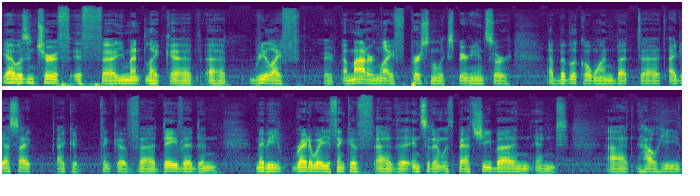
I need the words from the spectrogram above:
Yeah, I wasn't sure if if uh, you meant like a, a real life, a modern life personal experience, or a biblical one. But uh, I guess I I could think of uh, David, and maybe right away you think of uh, the incident with Bathsheba and and uh, how he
